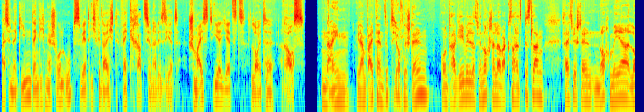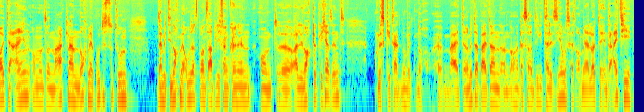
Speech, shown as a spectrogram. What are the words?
Bei Synergien denke ich mir schon, ups, werde ich vielleicht wegrationalisiert. Schmeißt ihr jetzt Leute raus? Nein, wir haben weiterhin 70 offene Stellen und HG will, dass wir noch schneller wachsen als bislang. Das heißt, wir stellen noch mehr Leute ein, um unseren Maklern noch mehr Gutes zu tun, damit die noch mehr Umsatz bei uns abliefern können und äh, alle noch glücklicher sind. Und es geht halt nur mit noch äh, weiteren Mitarbeitern und noch einer besseren Digitalisierung. Das heißt auch mehr Leute in der IT.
